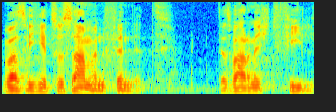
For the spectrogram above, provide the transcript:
was ihr hier zusammenfindet. Das war nicht viel,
